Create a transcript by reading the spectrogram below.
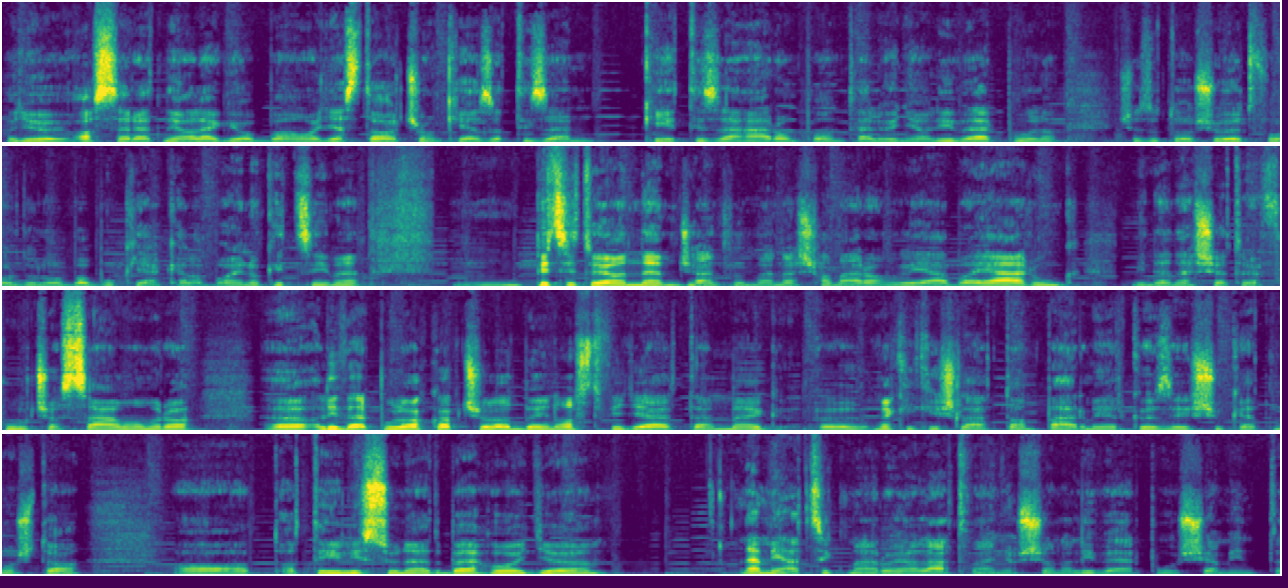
hogy ő azt szeretné a legjobb jobban, hogy ez tartson ki ez a 12-13 pont előnye a Liverpoolnak, és az utolsó öt fordulóba bukják el a bajnoki címet. Picit olyan nem gentlemanes, ha már Angliába járunk, minden esetre furcsa számomra. A liverpool kapcsolatban én azt figyeltem meg, nekik is láttam pár mérkőzésüket most a, a, a téli szünetbe, hogy nem játszik már olyan látványosan a Liverpool sem, mint,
